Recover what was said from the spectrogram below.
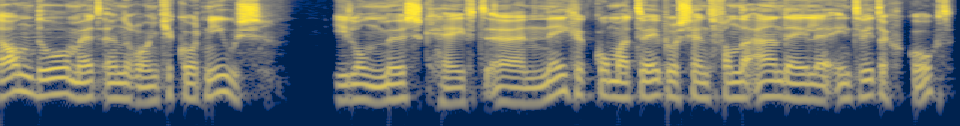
Dan door met een rondje kort nieuws. Elon Musk heeft eh 9,2% van de aandelen in Twitter gekocht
